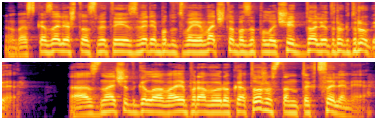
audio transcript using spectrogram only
«Вы сказали, что святые звери будут воевать, чтобы заполучить доли друг друга. А значит, голова и правая рука тоже станут их целями.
